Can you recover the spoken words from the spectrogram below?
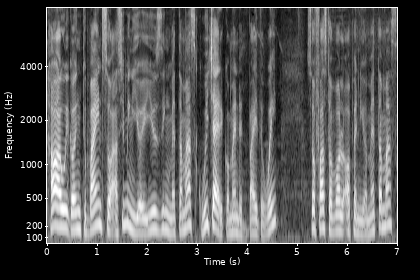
how are we going to bind? So assuming you're using MetaMask, which I recommended by the way. So first of all, open your MetaMask.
